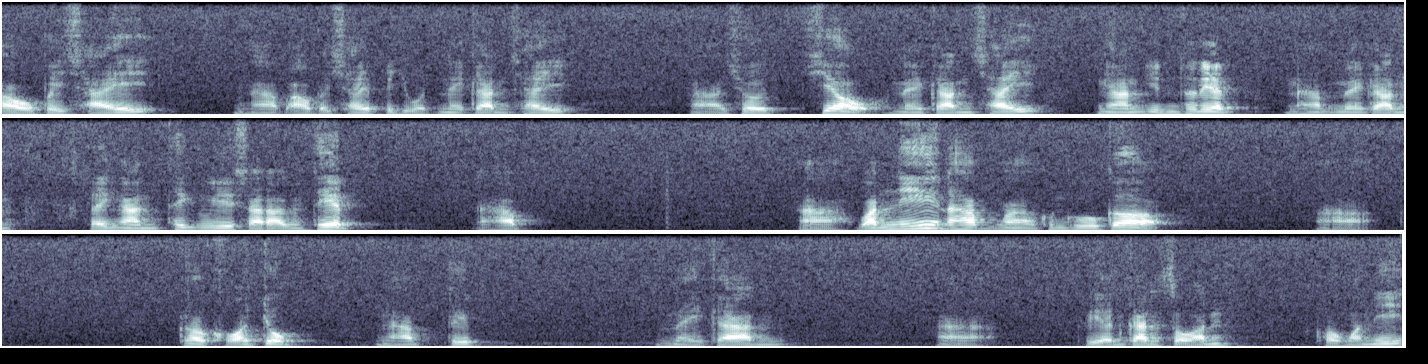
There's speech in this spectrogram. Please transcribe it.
เอาไปใช้นะครับเอาไปใช้ประโยชน์ในการใช้โซเชียลในการใช้งานอินเทอร์เน็ตนะครับในการใช้งานเทคโนโลยีสารสนเทศนะครับ วันนี้นะครับคุณครูก็ก็ขอจบนะครับคลิปในการเรียนการสอนของวันนี้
